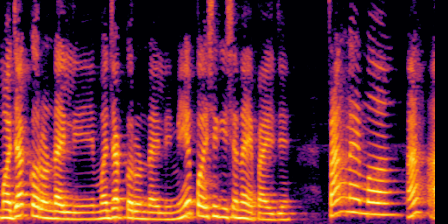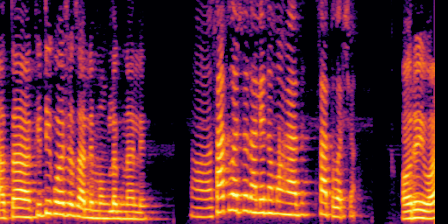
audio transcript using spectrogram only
मजाक करून राहिली मजाक करून राहिली. मी पैसे गिसे नाही पाहिजे. आता किती वर्ष झाले मग लग्नाले? अं, सात वर्ष झाले ना मग आज सात वर्ष. अरे वा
